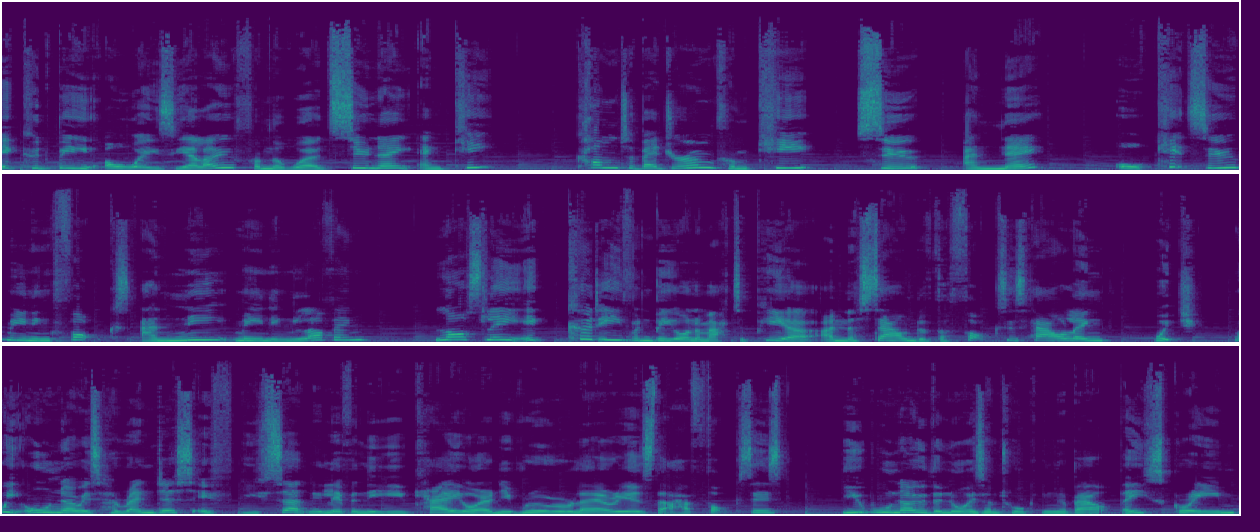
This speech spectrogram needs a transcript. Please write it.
it could be always yellow from the words sune and ki, come to bedroom from ki, su, and ne, or kitsu meaning fox and ni meaning loving. Lastly, it could even be onomatopoeia and the sound of the foxes howling, which we all know is horrendous if you certainly live in the UK or any rural areas that have foxes. You will know the noise I'm talking about, they scream.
